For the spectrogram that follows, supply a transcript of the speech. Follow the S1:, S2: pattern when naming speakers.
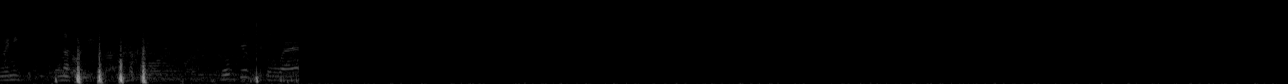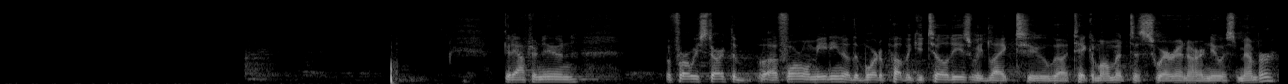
S1: have to do anything, 'cause nothing needs, okay.
S2: We'll give Glenn.
S3: Good afternoon. Before we start the uh, formal meeting of the Board of Public Utilities, we'd like to uh, take a moment to swear in our newest member.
